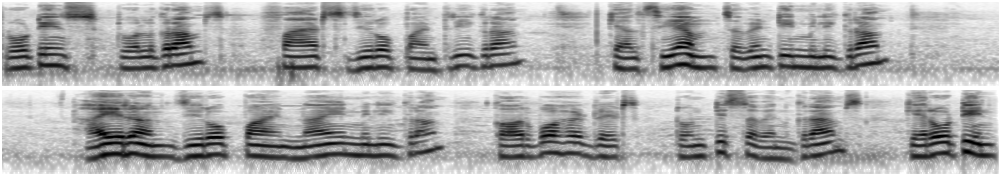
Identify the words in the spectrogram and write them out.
proteins 12 grams, fats 0.3 gram, calcium 17 milligram, iron 0.9 milligram, carbohydrates 27 grams, carotene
